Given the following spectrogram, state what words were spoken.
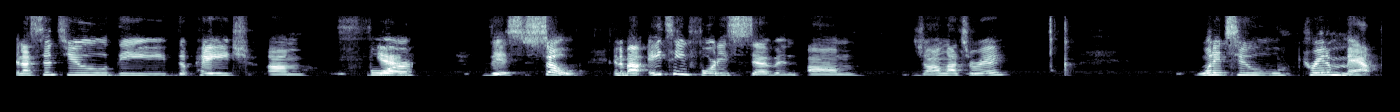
And i sent you the the page um for yeah. This so in about 1847 um Jean La Tourrette wanted to create a map,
